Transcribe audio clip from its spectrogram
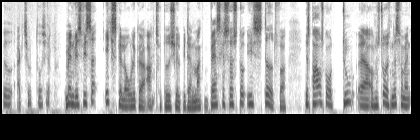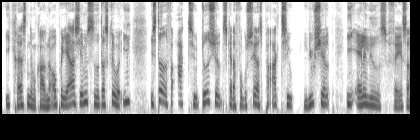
ved aktiv dødshjælp. Men hvis vi så ikke skal lovliggøre aktiv dødshjælp i Danmark, hvad skal så stå i stedet for? Jesper Havsgaard, du er organisatorisk næstformand i Kristendemokraterne, og på jeres hjemmeside, der skriver I, i stedet for aktiv dødshjælp skal der fokuseres på aktiv livshjælp i alle livets faser,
